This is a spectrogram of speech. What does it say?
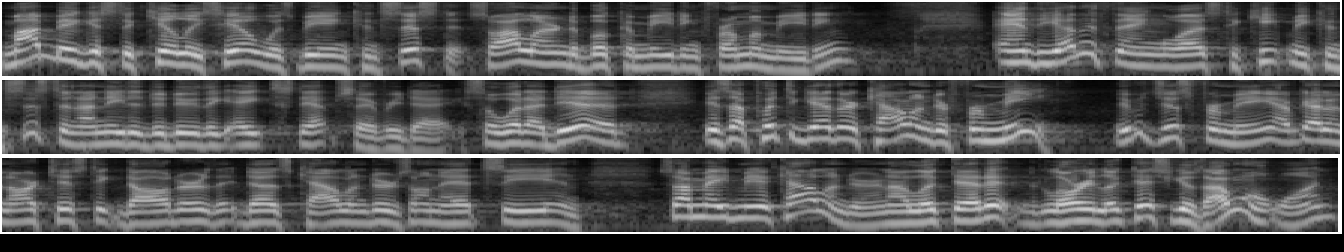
My biggest Achilles heel was being consistent. So I learned to book a meeting from a meeting. And the other thing was to keep me consistent, I needed to do the eight steps every day. So what I did is I put together a calendar for me. It was just for me. I've got an artistic daughter that does calendars on Etsy. And so I made me a calendar and I looked at it. Lori looked at it. She goes, I want one.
